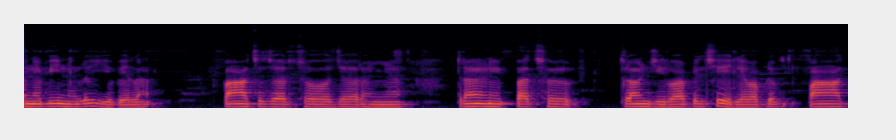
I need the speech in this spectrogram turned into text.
અને બીને લઈએ પહેલાં. પાંચ હજાર, છ હજાર, અહીંયા ત્રણની પાછળ ત્રણ જીરો આપેલ છે, એટલે આપણે પાંચ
